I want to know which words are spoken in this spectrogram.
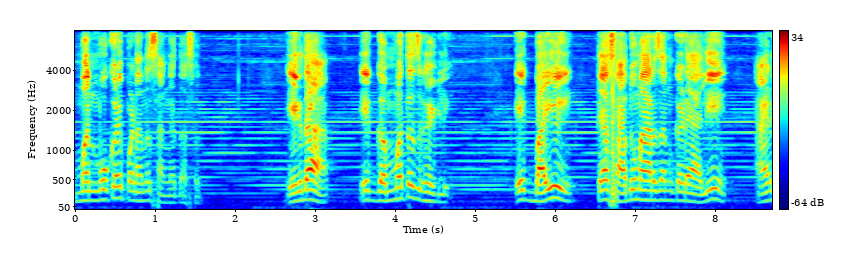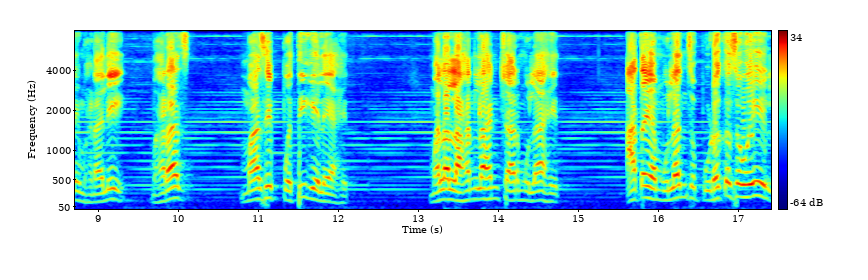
मनमोकळेपणानं सांगत असत. एकदा एक गंमतच घडली. एक बाई त्या साधू महाराजांकडे आली आणि म्हणाली महाराज माझे पती गेले आहेत. मला लहान लहान चार मुलं आहेत. आता या मुलांचं पुढं कसं होईल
